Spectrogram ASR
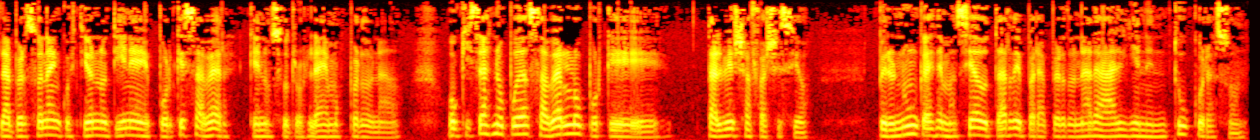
la persona en cuestión no tiene por qué saber que nosotros la hemos perdonado. O quizás no pueda saberlo porque tal vez ya falleció. Pero nunca es demasiado tarde para perdonar a alguien en tu corazón.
